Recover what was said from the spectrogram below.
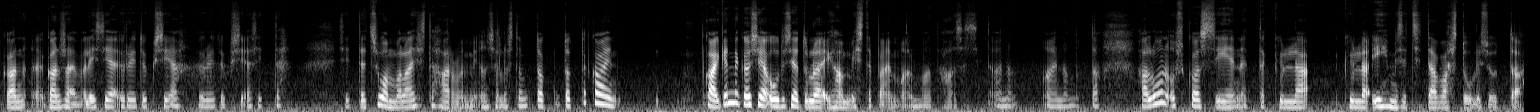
kan, kansainvälisiä yrityksiä, yrityksiä sitten. sitten että suomalaisista harvemmin on sellaista, mutta totta kai kaiken näköisiä uutisia tulee ihan mistä päin maailmaa tahansa sitä aina, aina, mutta haluan uskoa siihen, että kyllä, kyllä ihmiset sitä vastuullisuutta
